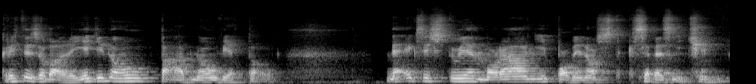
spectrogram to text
kritizoval jedinou pádnou větou. Neexistuje morální povinnost k sebezničení.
